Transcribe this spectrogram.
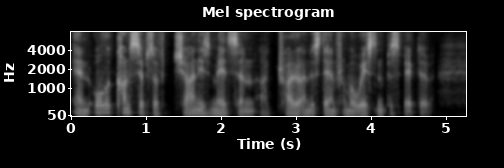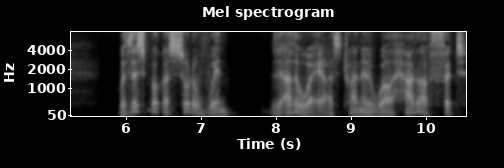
and all the concepts of Chinese medicine. I try to understand from a Western perspective. With this book, I sort of went the other way. I was trying to, well, how do I fit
